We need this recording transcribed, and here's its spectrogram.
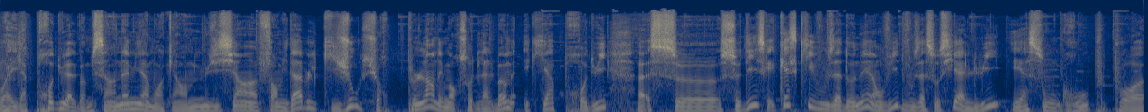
Ouais, il a produit l'album. C'est un ami à moi qui est un musicien formidable qui joue sur plein des morceaux de l'album et qui a produit euh, ce, ce, disque. Qu'est-ce qui vous a donné envie de vous associer à lui et à son groupe pour, euh,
